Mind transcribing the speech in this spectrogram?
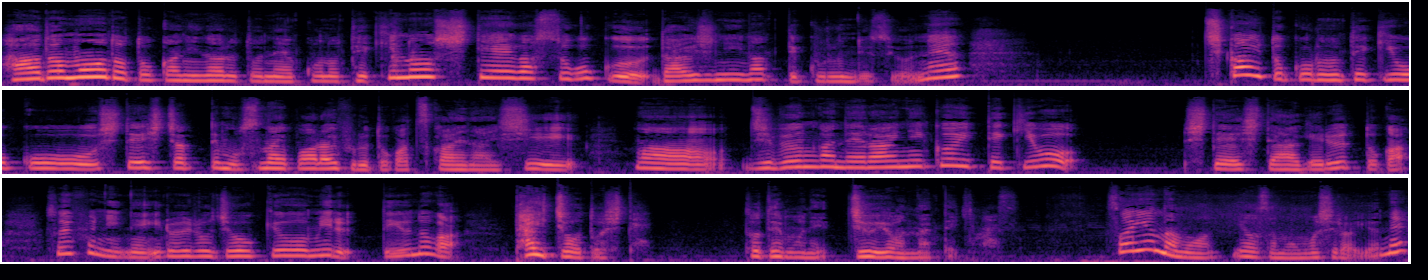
ハードモードとかになるとね、この敵の指定がすごく大事になってくるんですよね。近いところの敵をこう指定しちゃってもスナイパーライフルとか使えないし、まあ自分が狙いにくい敵を指定してあげるとか、そういうふうにね、いろいろ状況を見るっていうのが隊長としてとてもね、重要になってきます。そういうのも要素も面白いよね。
